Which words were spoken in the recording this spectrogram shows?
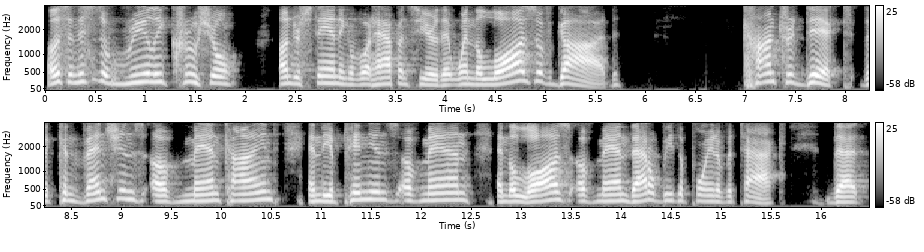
Now, listen, this is a really crucial understanding of what happens here that when the laws of God contradict the conventions of mankind and the opinions of man and the laws of man, that'll be the point of attack that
